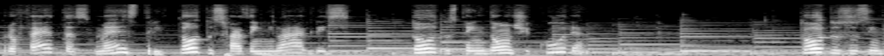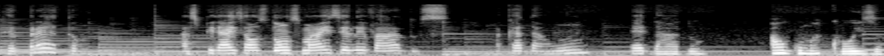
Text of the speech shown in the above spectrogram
profetas, mestre? Todos fazem milagres? Todos têm dons de cura? Todos os interpretam? Aspirais aos dons mais elevados. A cada um é dado alguma coisa.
